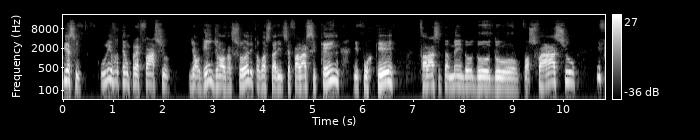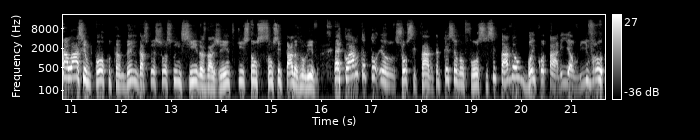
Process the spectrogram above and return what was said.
E assim, o livro tem um prefácio de alguém de Nova Soura, que eu gostaria de você falasse quem e por quê, falasse também do, do, do pós-fácil e falasse um pouco também das pessoas conhecidas da gente que estão, são citadas no livro. É claro que eu, tô, eu sou citado, até porque se eu não fosse citado, eu boicotaria o livro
